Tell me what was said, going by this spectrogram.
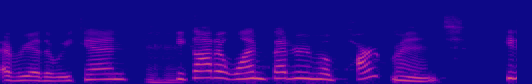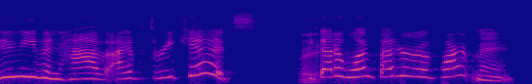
every other weekend. Mm-hmm. He got a one bedroom apartment. He didn't even have. I have three kids. Right. He got a one bedroom apartment,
